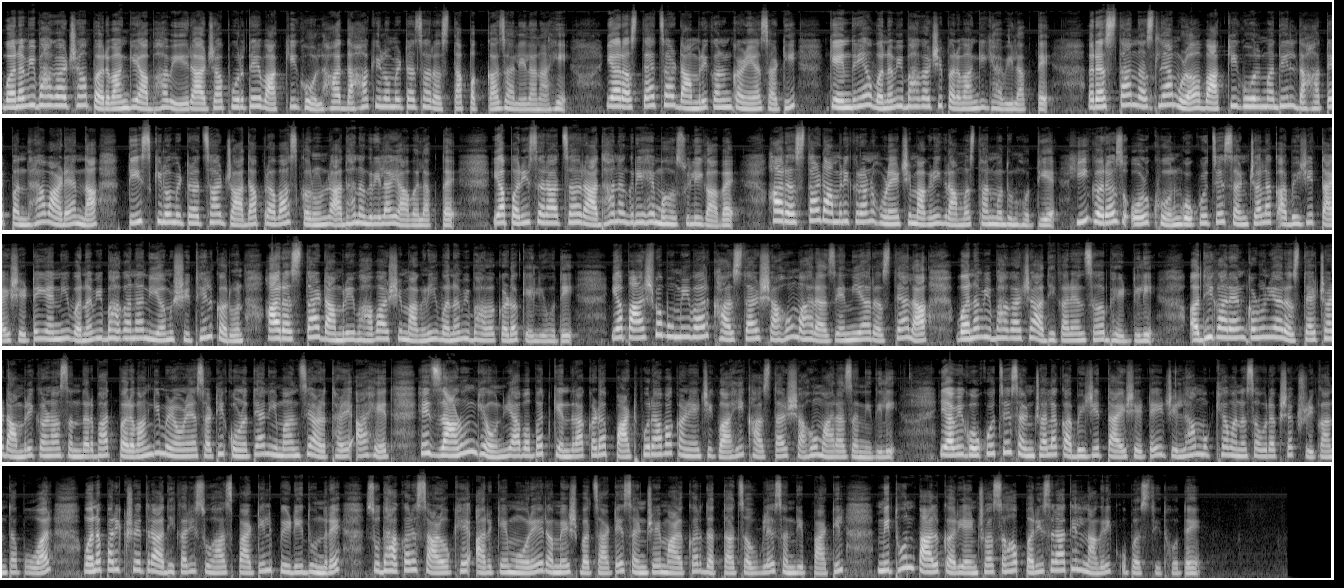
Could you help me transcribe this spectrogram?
वनविभागाच्या परवानगी अभावी राजापूर ते वाकीघोल हा दहा किलोमीटरचा रस्ता पक्का झालेला नाही. या रस्त्याचं डांबरीकरण करण्यासाठी केंद्रीय वनविभागाची परवानगी घ्यावी लागते. रस्ता नसल्यामुळं वाकीघोलमधील दहा ते पंधरा वाड्यांना तीस किलोमीटरचा जादा प्रवास करून राधानगरीला यावं लागतंय. या परिसराचं राधानगरी हे महसुली गाव आहे. हा रस्ता डांबरीकरण होण्याची मागणी ग्रामस्थांमधून होतीये. ही गरज ओळखून गोकुळचे संचालक अभिजित तायशेटे यांनी वनविभागानं नियम शिथिल करून हा रस्ता डांबरी व्हावा अशी मागणी वनविभागाकडे केली होती. या पार्श्वभूमीवर खासदार शाहू महाराज यांनी या रस्त्याला वनविभागाच्या अधिकाऱ्यांसह भेट दिली. अधिकाऱ्यांकडून या रस्त्याच्या डांबरीकरणासंदर्भात परवानगी मिळवण्यासाठी कोणत्या नियमांचे अडथळे आहेत हे जाणून घेऊन याबाबत केंद्राकडे पाठपुरावा करण्याची ग्वाही खासदार शाहू महाराजांनी दिली. यावेळी गोकुळचे संचालक अभिजित तायशेटे जिल्हा मुख्य वनसंरक्षक श्रीकांत पोवार वनपरिक्षेत्र अधिकारी Suhas Patil P D Dhundre Sudhakar Salokhe R K More Ramesh Bachate Sanjay Malkar Datta Chougale Sandeep Patil Mithun Palkar यांच्यासह परिसरातील नागरिक उपस्थित होते.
